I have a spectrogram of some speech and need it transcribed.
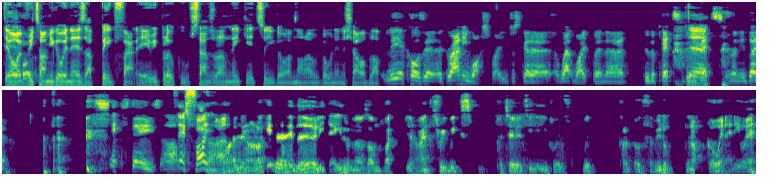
there- every time you go in, there's that big fat hairy bloke who stands around naked. So you go, I'm not I'm going in a shower block. Leah calls it a granny wash, right? You just get a, a wet wipe and uh, do the pits, do Yeah. the bits, and then you're done. Six days. Oh, It's my fine, God. man. Well, you know, like in the in the early days when I was on like you know I had three weeks paternity leave with with kind of both of them. You don't you're not going anywhere.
